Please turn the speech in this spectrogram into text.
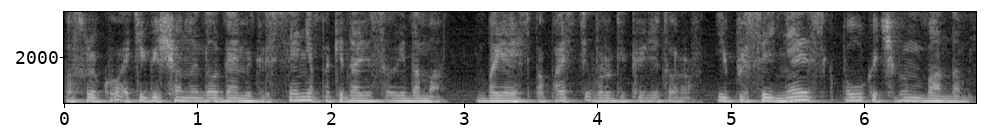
поскольку отягощенные долгами крестьяне покидали свои дома боясь попасть в руки кредиторов, и присоединялись к полукочевым бандам,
